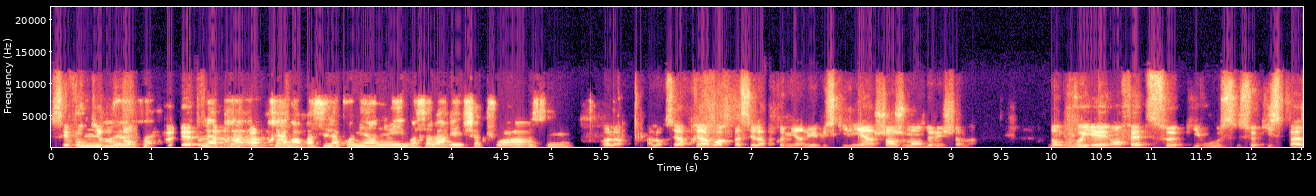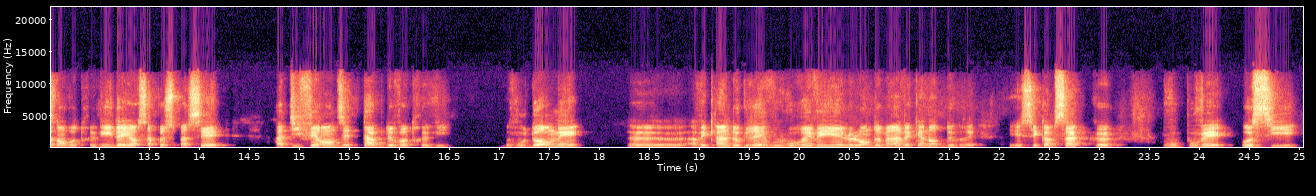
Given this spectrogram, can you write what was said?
C'est vous qui peut-être. un Après, après avoir passé la première nuit, moi ça m'arrive chaque fois. Voilà. Alors, c'est après avoir passé la première nuit, puisqu'il y a un changement de Neshama. Donc, vous voyez, en fait, ce qui, vous, ce qui se passe dans votre vie. D'ailleurs, ça peut se passer à différentes étapes de votre vie. Vous dormez euh, avec un degré, vous vous réveillez le lendemain avec un autre degré. Et c'est comme ça que vous pouvez aussi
